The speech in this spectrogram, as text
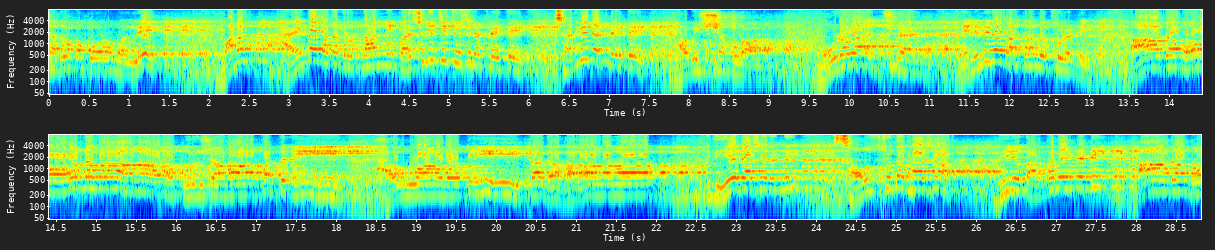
చదవకపోవడం వల్లే మనం హైందవ మత గ్రంథాల్ని పరిశీలించి చూసినట్లయితే చదివినట్లయితే భవిష్య పురాణం మూడవ అధ్యాయం ఎనిమిదవ మంత్రంలో చూడండి. ఆగమో నమా పురుష పత్ని హౌవావతి తదహ ఇది ఏ భాష సంస్కృత భాష. దీని యొక్క అర్థం ఏంటండి? ఆదమో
